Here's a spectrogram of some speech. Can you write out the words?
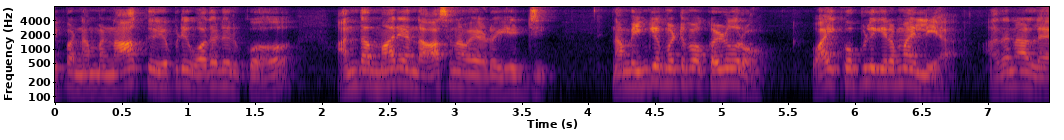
இப்போ நம்ம நாக்கு எப்படி உதடு இருக்கோ அந்த மாதிரி அந்த ஆசன வாயோட எட்ஜி நம்ம இங்கே மட்டுமா கழுவுறோம்? வாய் கொப்பளிக்கிறோமா இல்லையா? அதனால்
